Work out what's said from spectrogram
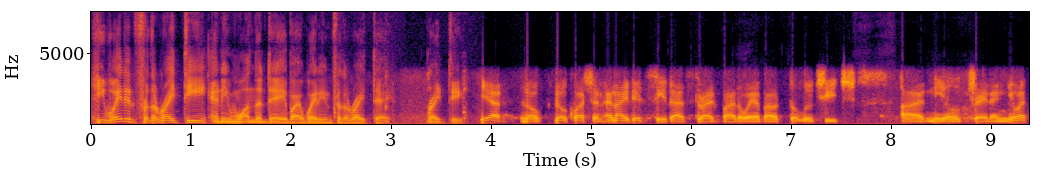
He waited for the right D, and he won the day by waiting for the right day, right D. Yeah, no, no question. And I did see that thread, by the way, about the Lucic uh, Neal trade, and you know what?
